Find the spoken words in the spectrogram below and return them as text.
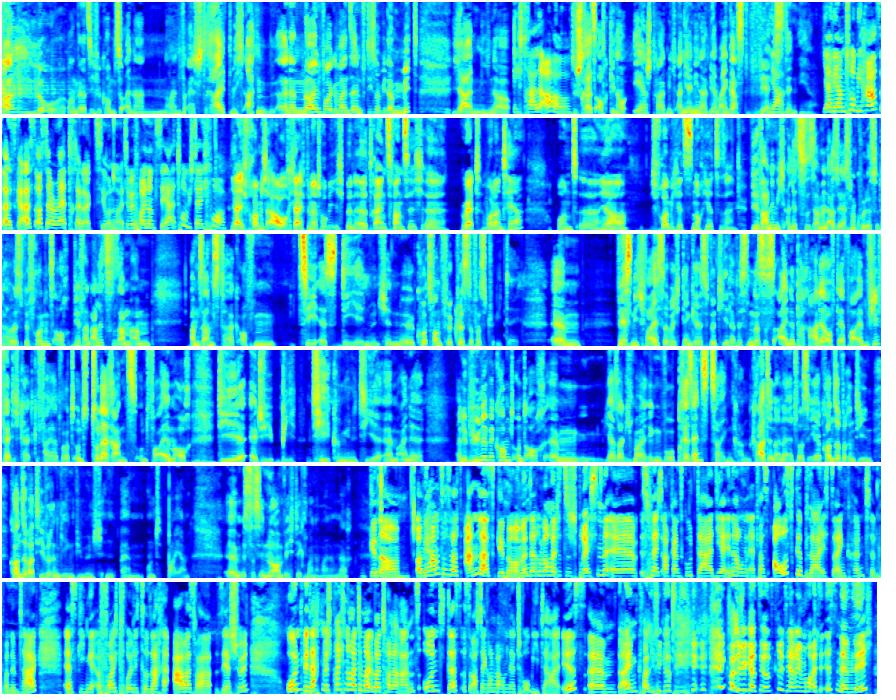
Hallo und herzlich willkommen zu einer neuen, er strahlt mich an, einer neuen Folge Mein Senf. Diesmal wieder mit Janina. Ich strahle auch. Du strahlst auch, genau, er strahlt mich an. Janina, wir haben einen Gast. Wer Ja. ist denn er? Ja, wir haben Tobi Haas als Gast aus der Red-Redaktion heute. Wir freuen uns sehr. Tobi, stell dich vor. Ja, ich freue mich auch. Ja, ich bin der Tobi, ich bin äh, 23, äh, Red-Volontär und äh, ja, ich freue mich jetzt noch hier zu sein. Wir waren nämlich alle zusammen, also erstmal cool, dass du da bist, wir freuen uns auch. Wir waren alle zusammen am, am Samstag auf dem CSD in München, äh, kurz vorm für Christopher Street Day. Ähm, Wer es nicht weiß, aber ich denke, es wird jeder wissen, das ist eine Parade, auf der vor allem Vielfältigkeit gefeiert wird und Toleranz und vor allem auch die LGBT-Community ähm, eine eine Bühne bekommt und auch, ähm, ja, sag ich mal, irgendwo Präsenz zeigen kann. Gerade in einer etwas eher konservativeren Gegend wie München ähm, und Bayern ähm, ist das enorm wichtig, meiner Meinung nach. Genau. Und wir haben uns das als Anlass genommen, darüber heute zu sprechen. Äh, ist vielleicht auch ganz gut, da die Erinnerungen etwas ausgebleicht sein könnten von dem Tag. Es ging feuchtfröhlich zur Sache, aber es war sehr schön. Und wir dachten, wir sprechen heute mal über Toleranz. Und das ist auch der Grund, warum der Tobi da ist. Ähm, dein Qualifikation Qualifikationskriterium heute ist nämlich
